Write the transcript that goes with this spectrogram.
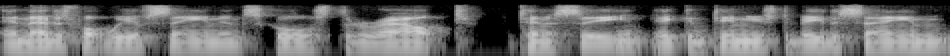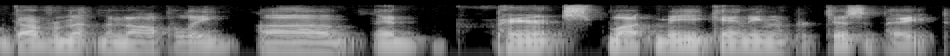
and that is what we have seen in schools throughout Tennessee. It continues to be the same government monopoly, uh, and parents like me can't even participate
